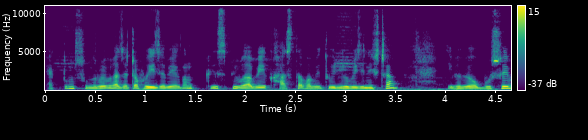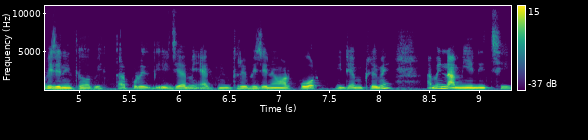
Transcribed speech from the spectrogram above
একদম সুন্দরভাবে ভাজাটা হয়ে যাবে। একদম ক্রিস্পিভাবে খাস্তাভাবে তৈরি হবে জিনিসটা। এভাবে অবশ্যই ভেজে নিতে হবে। তারপরে এই যে আমি এক মিনিট ধরে ভেজে নেওয়ার পর মিডিয়াম ফ্লেমে আমি নামিয়ে নিচ্ছি।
